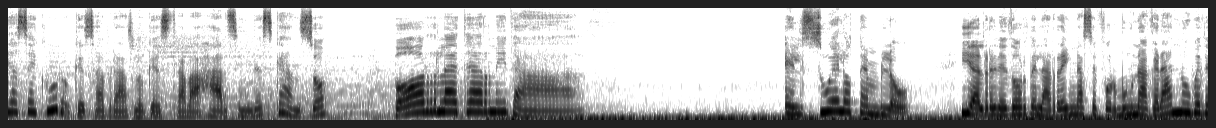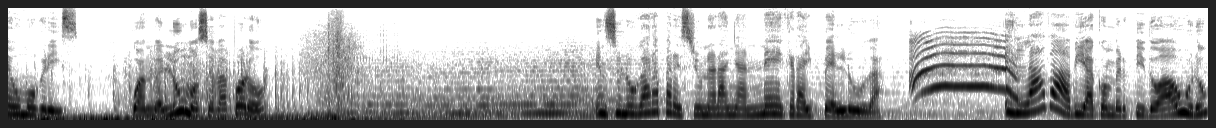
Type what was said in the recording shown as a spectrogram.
Te aseguro que sabrás lo que es trabajar sin descanso por la eternidad. El suelo tembló y alrededor de la reina se formó una gran nube de humo gris. Cuando el humo se evaporó, en su lugar apareció una araña negra y peluda. El hada había convertido a Uru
